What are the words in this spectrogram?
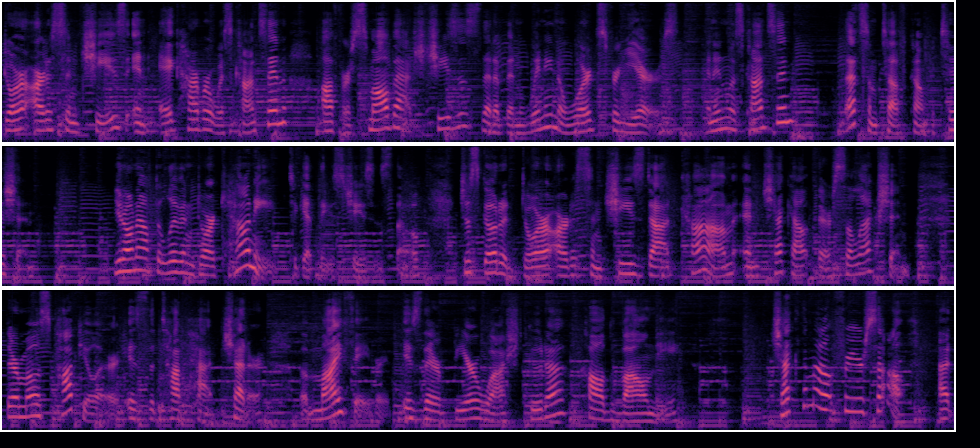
Door Artisan Cheese in Egg Harbor, Wisconsin offers small batch cheeses that have been winning awards for years. And in Wisconsin, that's some tough competition. You don't have to live in Door County to get these cheeses, though. Just go to doorartisancheese.com and check out their selection. Their most popular is the Top Hat Cheddar, but my favorite is their beer washed Gouda called Valmy. Check them out for yourself at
